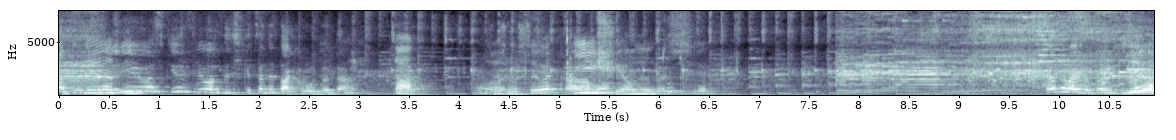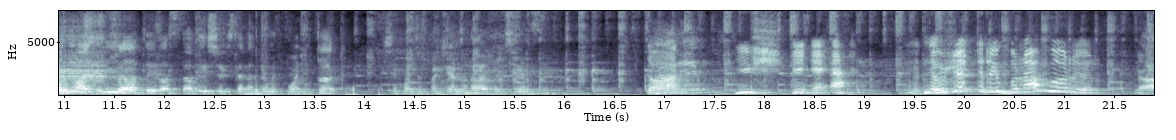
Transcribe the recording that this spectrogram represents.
А, тут Зв'язки. зв'язки, зв'язочки. Це не так круто, так? Так, Зносили. І ще один тут. Та давай вже сила. один ось залишився на телефоні. Так. Ще хочеш по черзі, давай по черзі. Так. І ще. Невже три бравори? А,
